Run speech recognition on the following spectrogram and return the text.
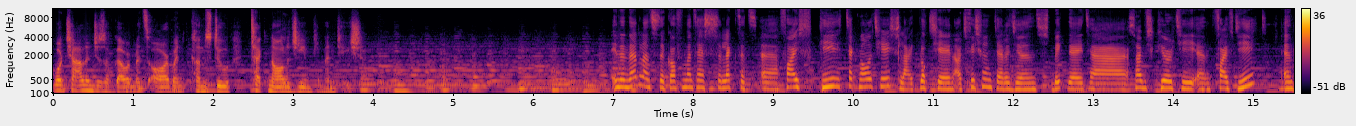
what challenges of governments are when it comes to technology implementation. In the Netherlands, the government has selected uh, five key technologies like blockchain, artificial intelligence, big data, cybersecurity, and 5G. And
